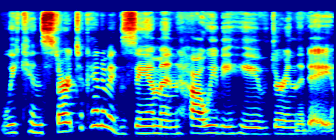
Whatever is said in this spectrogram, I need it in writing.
we can start to kind of examine how we behave during the day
